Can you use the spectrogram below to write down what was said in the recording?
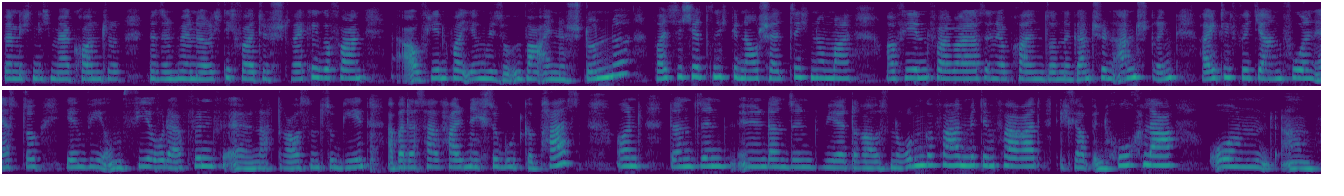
wenn ich nicht mehr konnte. Da sind wir eine richtig weite Strecke gefahren. Auf jeden Fall irgendwie so über eine Stunde. Weiß ich jetzt nicht genau, schätze ich nur mal. Auf jeden Fall war das in der prallen Sonne ganz schön anstrengend. Eigentlich wird ja empfohlen, erst so irgendwie um vier oder fünf äh, nach draußen zu gehen. Aber das hat halt nicht so gut gepasst. Und dann sind, äh, dann sind wir draußen rumgefahren mit dem Fahrrad. Ich glaube in Hochla und ähm,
